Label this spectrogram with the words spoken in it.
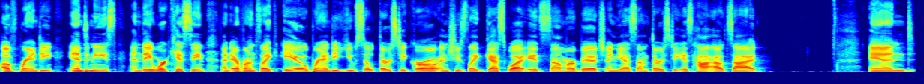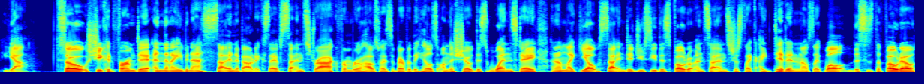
of Brandi and Denise, and they were kissing. And everyone's like, Ew, Brandi, you so thirsty, girl. And she's like, Guess what? It's summer, bitch. And yes, I'm thirsty. It's hot outside. And yeah, so she confirmed it. And then I even asked Sutton about it because I have Sutton Stracke from Real Housewives of Beverly Hills on the show this Wednesday. And I'm like, yo, Sutton, did you see this photo? And Sutton's just like, I didn't. And I was like, well, this is the photo.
